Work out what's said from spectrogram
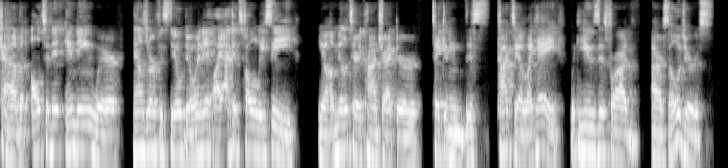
kind of an alternate ending where Hemsworth is still doing it. Like I could totally see, you know, a military contractor taking this cocktail, like, hey, we can use this for our our soldiers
